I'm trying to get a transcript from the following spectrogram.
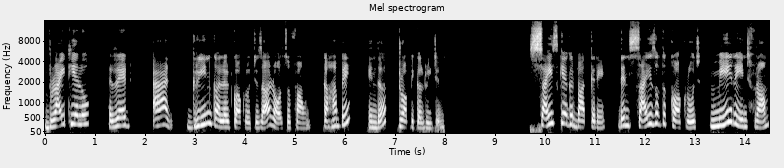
bright yellow red and green coloured cockroaches are also found कहाँ पे in the tropical region size की अगर बात करें then size of the cockroach may range from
